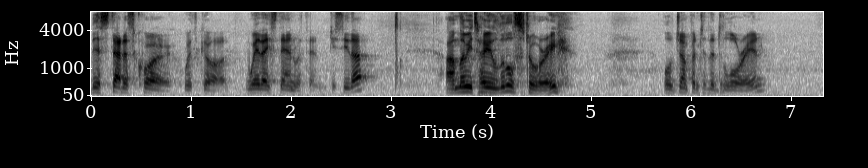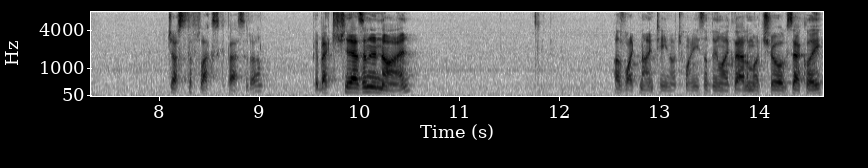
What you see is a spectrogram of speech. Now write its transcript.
their status quo with God, where they stand with Him. Do you see that? Um, let me tell you a little story. We'll jump into the DeLorean, just the flux capacitor. Go back to 2009. I was like 19 or 20, something like that, I'm not sure exactly.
